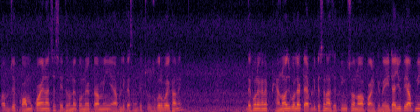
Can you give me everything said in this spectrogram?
সবচেয়ে কম কয়েন আছে, সেই ধরনের কোনো একটা আমি অ্যাপ্লিকেশানকে চুজ করব এখানে। দেখুন, এখানে ফ্যানজ বলে একটা অ্যাপ্লিকেশান আছে, তিনশো ন কয়েন কিন্তু এটা যদি আপনি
